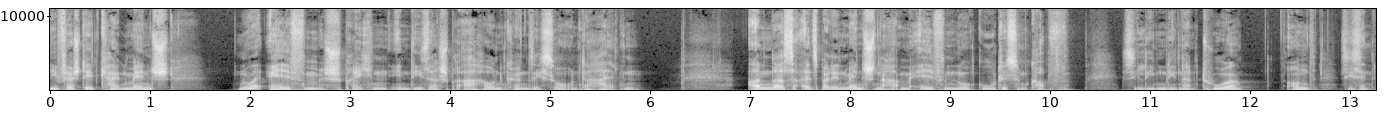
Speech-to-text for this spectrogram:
Die versteht kein Mensch, nur Elfen sprechen in dieser Sprache und können sich so unterhalten. Anders als bei den Menschen haben Elfen nur Gutes im Kopf. Sie lieben die Natur und sie sind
